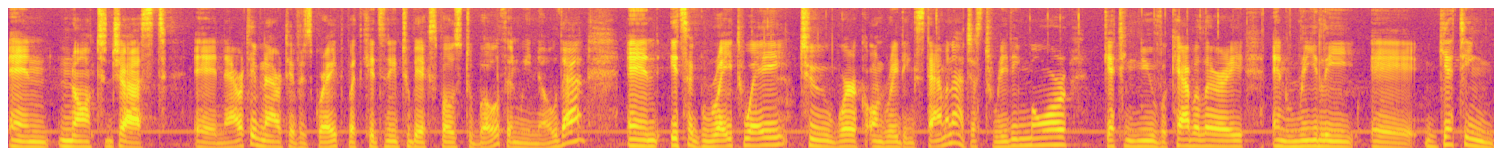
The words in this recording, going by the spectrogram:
and not just a narrative. Narrative is great, but kids need to be exposed to both, and we know that. And it's a great way to work on reading stamina, just reading more, getting new vocabulary, and really uh, getting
